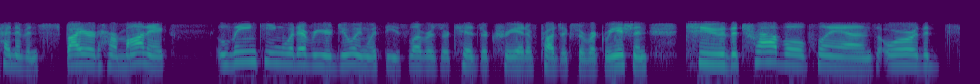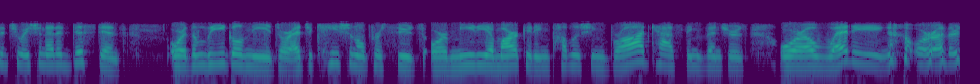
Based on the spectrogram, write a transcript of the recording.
kind of inspired harmonic linking whatever you're doing with these lovers or kids or creative projects or recreation to the travel plans or the situation at a distance or the legal needs or educational pursuits or media marketing, publishing, broadcasting ventures or a wedding or other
